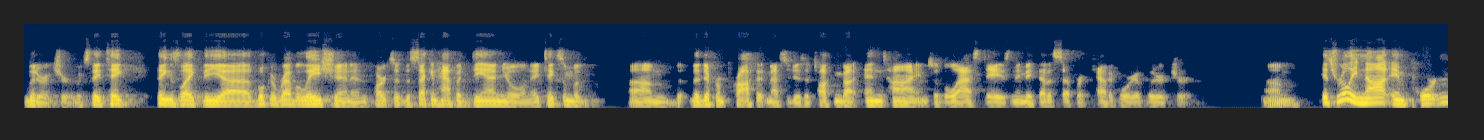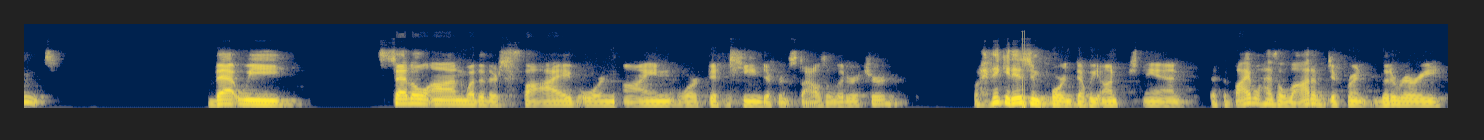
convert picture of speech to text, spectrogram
literature, which they take things like the uh, book of Revelation and parts of the second half of Daniel, and they take some of um, the, the, different prophet messages that talking about end times or the last days, and they make that a separate category of literature. Um, it's really not important that we settle on whether there's five or nine or 15 different styles of literature. But I think it is important that we understand that the Bible has a lot of different literary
